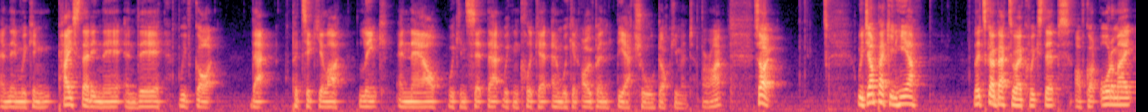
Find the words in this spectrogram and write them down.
and then we can paste that in there and there we've got that particular link and now we can set that we can click it and we can open the actual document all right so we jump back in here let's go back to our quick steps I've got automate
